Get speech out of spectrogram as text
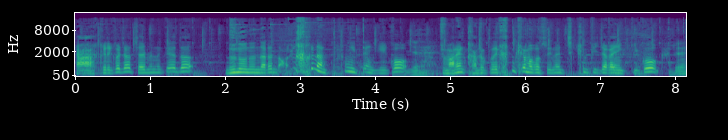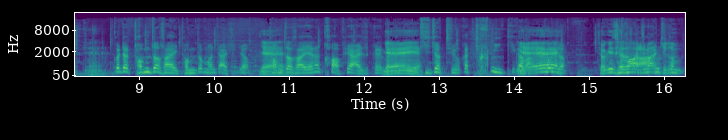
아 그리고 저 재밌는 게저 눈 오는 날은 얼큰한 탕이 땡기고 예. 주말엔 가족들이 함께 먹을 수 있는 치킨 피자가 인기고 그게 예. 그저 점저 사이 점점 뭔지 아시죠? 예. 점저 사이에는 커피, 아이스크림 같은 예, 예. 디저트류가 참 인기가 예. 많고 저, 저기 죄송하지만 아, 지금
